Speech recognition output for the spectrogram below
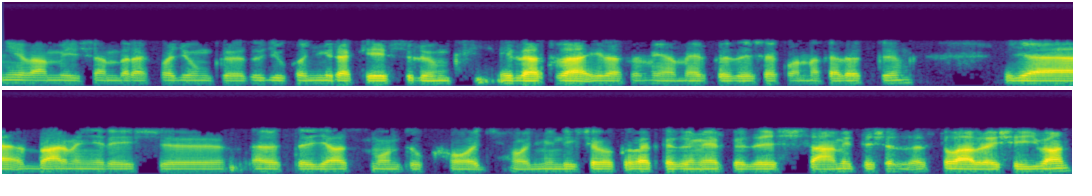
nyilván mi is emberek vagyunk, tudjuk, hogy mire készülünk, illetve, illetve milyen mérkőzések vannak előttünk Ugye bármennyire is előtte ugye azt mondtuk, hogy, hogy mindig csak a következő mérkőzés számít, és ez, ez továbbra is így van,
